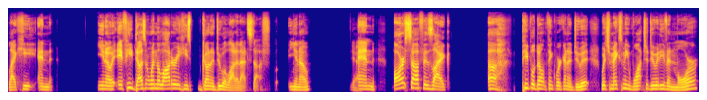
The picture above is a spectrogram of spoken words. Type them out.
like he and you know if he doesn't win the lottery he's going to do a lot of that stuff, you know? Yeah. And our stuff is like uh people don't think we're going to do it, which makes me want to do it even more.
